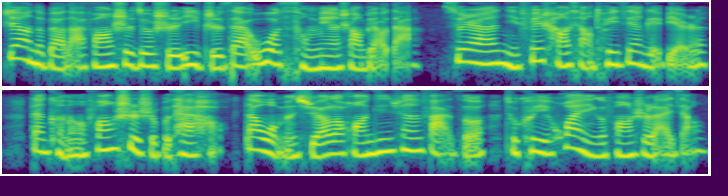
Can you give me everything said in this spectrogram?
这样的表达方式就是一直在 what 层面上表达。虽然你非常想推荐给别人，但可能方式是不太好。但我们学了黄金圈法则，就可以换一个方式来讲。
